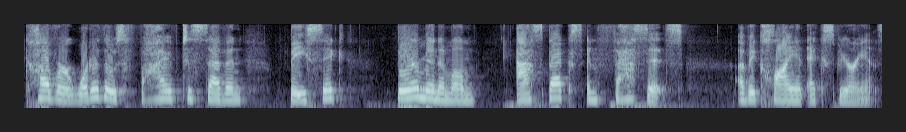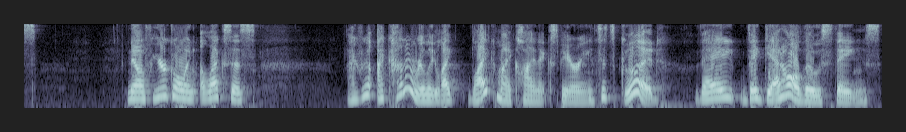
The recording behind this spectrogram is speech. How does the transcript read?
cover what are those five to seven basic, bare minimum aspects and facets of a client experience. Now, if you're going, Alexis, I re- I kind of really like like my client experience. It's good. They they get all those things.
